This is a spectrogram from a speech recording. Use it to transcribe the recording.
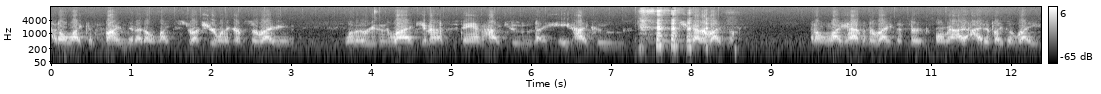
I don't like confinement. I don't like structure when it comes to writing. one of the reasons why I cannot stand haikus. I hate haikus. you gotta write them. I don't like having to write in a certain format. I, I just like to write,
